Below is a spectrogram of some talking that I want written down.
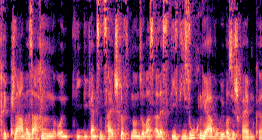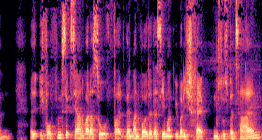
Reklame-Sachen und die, die ganzen Zeitschriften und sowas alles, die, die suchen ja, worüber sie schreiben können. Also ich, vor fünf, sechs Jahren war das so, wenn man wollte, dass jemand über dich schreibt, musst du es bezahlen.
